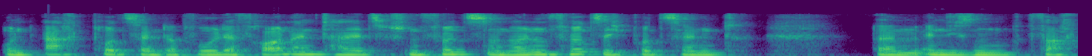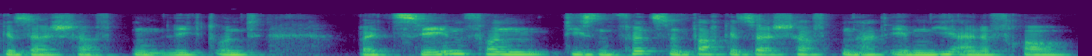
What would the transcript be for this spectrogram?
und 8 Prozent, obwohl der Frauenanteil zwischen 14 und 49 Prozent ähm, in diesen Fachgesellschaften liegt. Und bei 10 von diesen 14 Fachgesellschaften hat eben nie eine Frau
